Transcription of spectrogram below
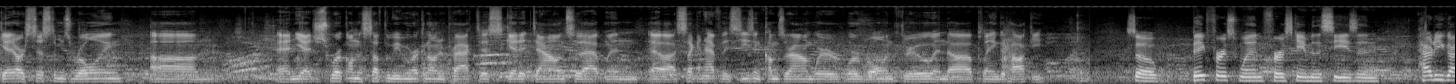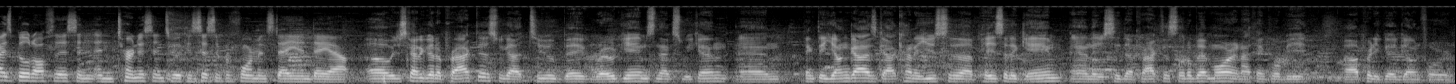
get our systems rolling, um, and yeah, just work on the stuff that we've been working on in practice, get it down so that when uh, second half of the season comes around, we're we're rolling through and uh, playing good hockey. So big first win, first game of the season how do you guys build off this and, and turn this into a consistent performance day in, day out? Uh, we just got to go to practice. We got two big road games next weekend, and I think the young guys got kind of used to the pace of the game, and they just need to practice a little bit more, and I think we'll be uh, pretty good going forward.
